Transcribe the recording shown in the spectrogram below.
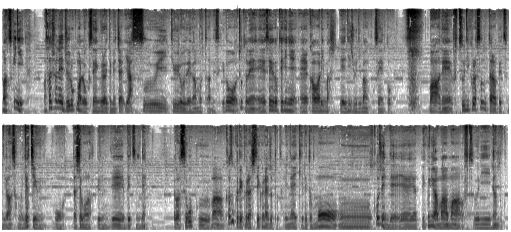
まあ月に、あ、最初ね、16万6千円ぐらいってめっちゃ安い給料で頑張ってたんですけど、ちょっとね、制度的に変わりまして、22万5千円と。まあね、普通に暮らすんだったら別に、あ、その家賃も出してもらってるんで、別にね、だからすごく、まあ、家族で暮らしていくにはちょっと足りないけれども、うん、個人でやっていくには、まあまあ、普通になんとか、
